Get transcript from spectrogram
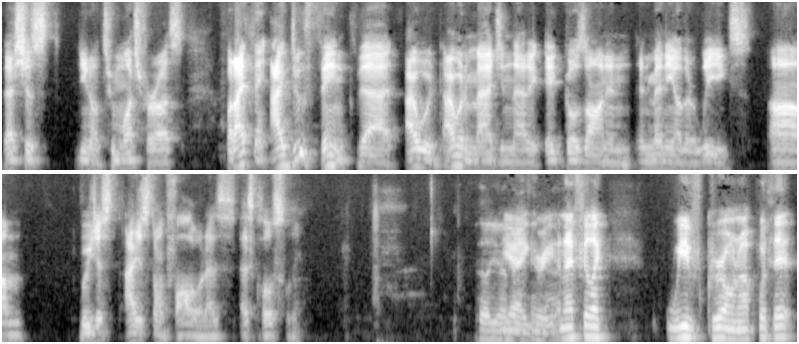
that's just you know too much for us but i think i do think that i would i would imagine that it, it goes on in in many other leagues um we just i just don't follow it as as closely Bill, you Yeah, I agree. to And I feel like we've grown up with it.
